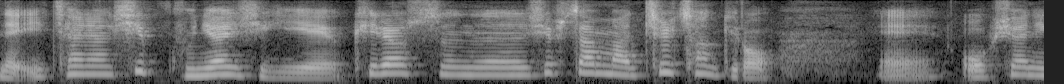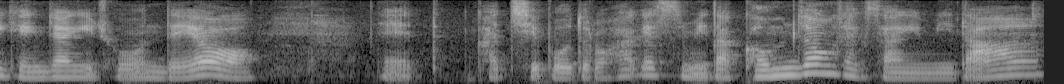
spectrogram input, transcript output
네, 이 차량 19년식이에요. 키로수는 13만 7천 킬로. 예, 옵션이 굉장히 좋은데요. 네, 같이 보도록 하겠습니다. 검정 색상입니다.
